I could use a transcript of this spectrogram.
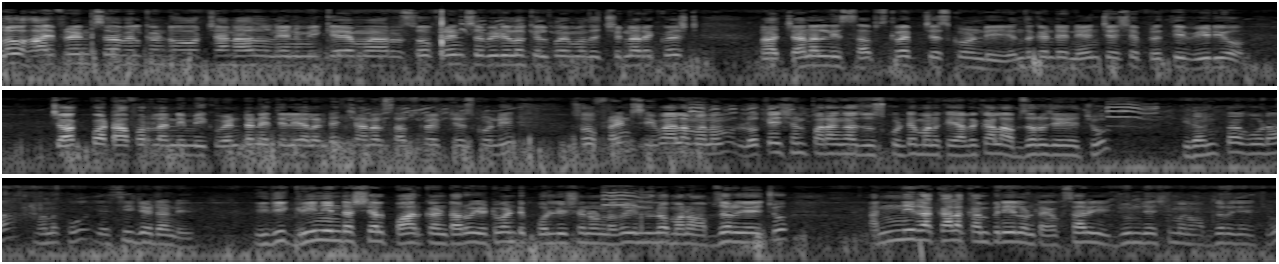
Hello hi friends welcome to our channel నేను మీ కేఎంఆర్ సో ఫ్రెండ్స్ వీడియోలోకి వెళ్ళిపోయే ముందు చిన్న రిక్వెస్ట్ నా ఛానల్ని సబ్స్క్రైబ్ చేసుకోండి. ఎందుకంటే నేను చేసే ప్రతి వీడియో జాక్పాట్ ఆఫర్లన్నీ మీకు వెంటనే తెలియాలంటే ఛానల్ సబ్స్క్రైబ్ చేసుకోండి. సో ఫ్రెండ్స్ ఇవాళ మనం లొకేషన్ పరంగా చూసుకుంటే మనకు ఎలకాల అబ్జర్వ్ చేయొచ్చు. ఇదంతా కూడా మనకు ఎస్సీజెడ్ అండి. ఇది గ్రీన్ ఇండస్ట్రియల్ పార్క్ అంటారు. ఎటువంటి పొల్యూషన్ ఉండదు. ఇందులో మనం అబ్జర్వ్ చేయొచ్చు. అన్ని రకాల కంపెనీలు ఉంటాయి. ఒకసారి జూమ్ చేసి మనం అబ్జర్వ్ చేయొచ్చు.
